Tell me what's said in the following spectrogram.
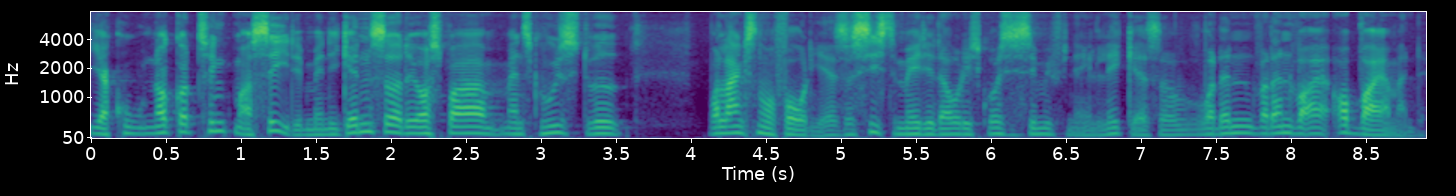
jeg kunne nok godt tænke mig at se det, men igen, så er det også bare, man skal huske, du ved, hvor lang snor får de? Altså sidste medie, der var de sgu også i semifinalen, ikke? Altså, hvordan, hvordan vejer, opvejer man det?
